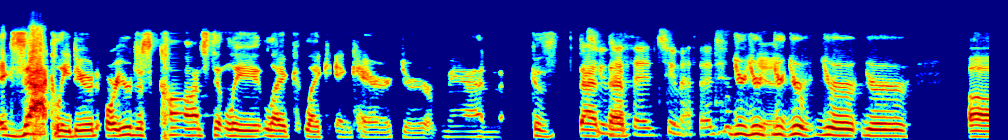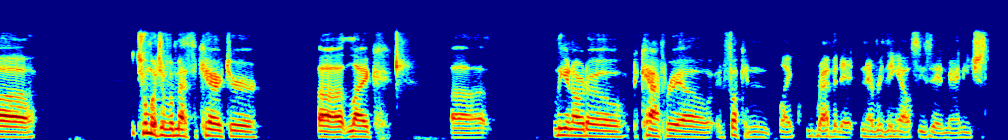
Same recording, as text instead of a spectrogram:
exactly, dude. Or you're just constantly like like in character, man. Because that two that method, two method. you're you're Yeah. you're you're you're you're uh too much of a method character uh like uh Leonardo DiCaprio and fucking like Revenant and everything else he's in, man. He just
